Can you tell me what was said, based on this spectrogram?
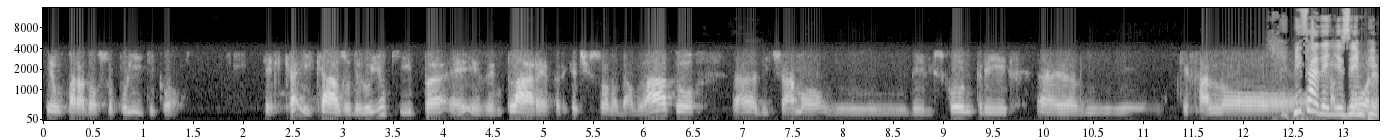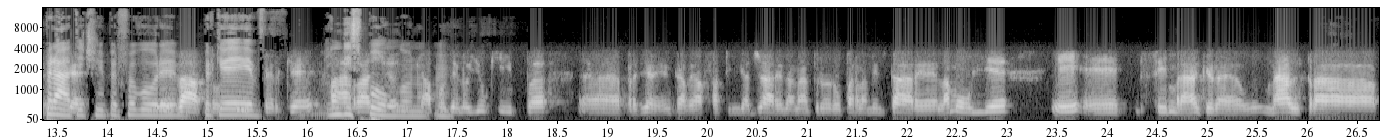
e un paradosso politico. Il, ca- il caso dello UKIP è esemplare perché ci sono da un lato eh, diciamo mh, dei riscontri eh, che fanno Mi fa degli esempi perché- pratici, per favore, Esatto, perché, sì, perché indispongono. il capo eh. dello UKIP eh, praticamente aveva fatto ingaggiare da un altro europarlamentare la moglie e eh, sembra anche una- un'altra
